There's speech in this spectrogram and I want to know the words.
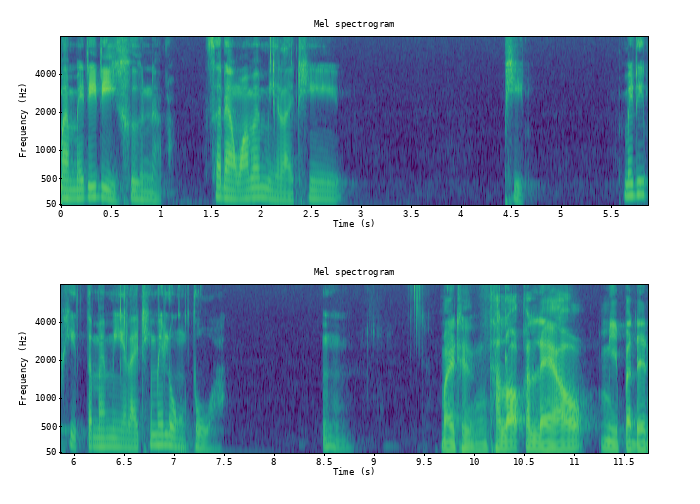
มันไม่ได้ดีขึ้นอะแสดงว่ามันมีอะไรที่ผิด ไม่ได้ผิดแต่มันมีอะไรที่ไม่ลงตัว อืม หมายถึงทะเลาะกันแล้วมีประเด็น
